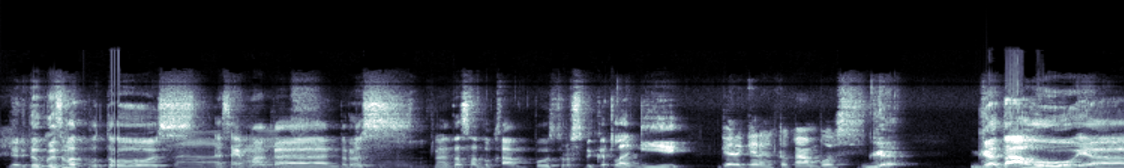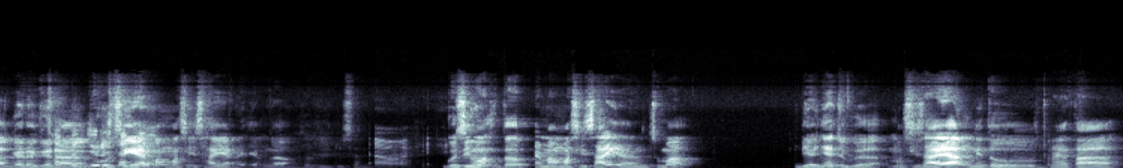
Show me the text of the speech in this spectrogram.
jadi tuh gue sempat putus Nah, SMA terus? kan terus ternyata satu kampus terus deket lagi Gara-gara satu kampus. Gak Gak tahu ya gara-gara gue sih ya? emang masih sayang aja enggak satu jurusan Oh, oke. gue sih tetep emang masih sayang cuma dianya juga masih sayang gitu ternyata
